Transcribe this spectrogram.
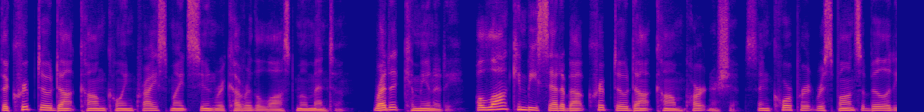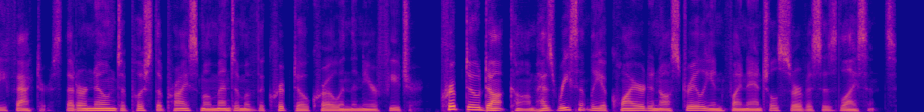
the Crypto.com coin price might soon recover the lost momentum. Reddit community. A lot can be said about Crypto.com partnerships and corporate responsibility factors that are known to push the price momentum of the crypto CRO in the near future. Crypto.com has recently acquired an Australian financial services license.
